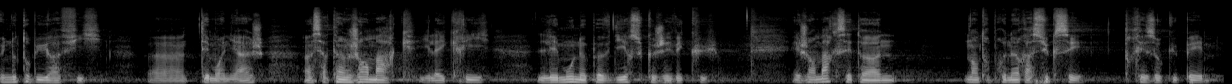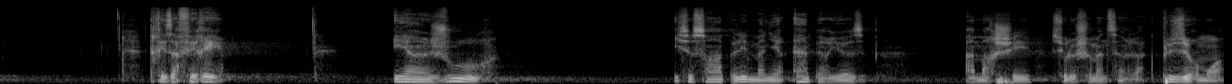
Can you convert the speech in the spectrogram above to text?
une autobiographie, un témoignage. Un certain Jean-Marc, il a écrit Les mots ne peuvent dire ce que j'ai vécu. Et Jean-Marc, c'est un entrepreneur à succès, très occupé, très affairé. Et un jour, il se sent appelé de manière impérieuse à marcher sur le chemin de Saint-Jacques. Plusieurs mois.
